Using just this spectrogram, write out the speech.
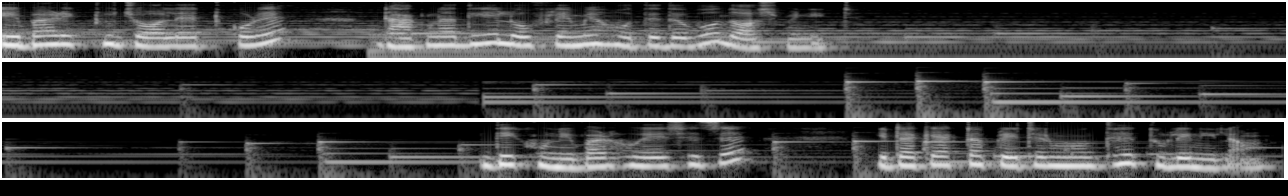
এবার একটু জল অ্যাড করে ঢাকনা দিয়ে লো ফ্লেমে হতে দেব দশ মিনিট। দেখুন, এবার হয়ে এসেছে। এটাকে একটা প্লেটের মধ্যে তুলে নিলাম।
